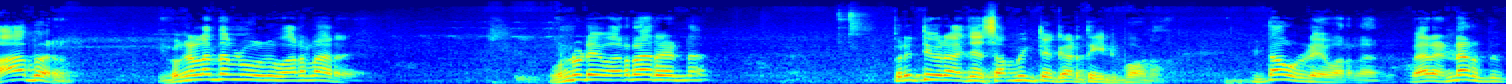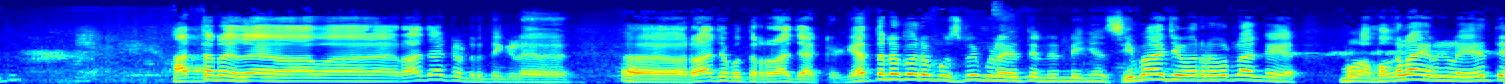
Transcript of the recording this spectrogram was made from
பாபர் இவங்கெல்லாம் தானே ஒரு வரலாறு. உன்னுடைய வரலாறு என்ன? பிருத்திவிராஜ சம்யுக்த கடத்திக்கிட்டு போனோம் இதுதான் உன்னுடைய வரலாறு. வேறு என்ன இருந்தது? அத்தனை ராஜாக்கள் இருந்தீங்களே ராஜபுத்திர ராஜாக்கள். எத்தனை பேர் முஸ்லீம்களை ஏற்று நின்றீங்க சிவாஜி வர்றவரில் அங்கே முகலாயர்களை ஏற்று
